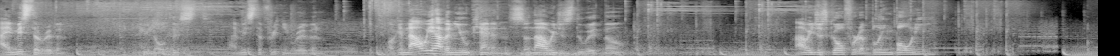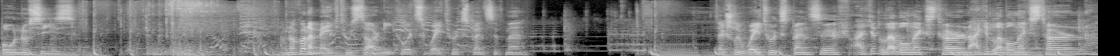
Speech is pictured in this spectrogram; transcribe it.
I missed the ribbon. If you noticed, I missed the freaking ribbon. Okay, now we have a new Kennen, so now we just do it, no? Now we just go for the Bling Bony. Bonusies. I'm not gonna make 2-star Neeko, it's way too expensive, man. It's actually way too expensive. I can level next turn, I can level next turn.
